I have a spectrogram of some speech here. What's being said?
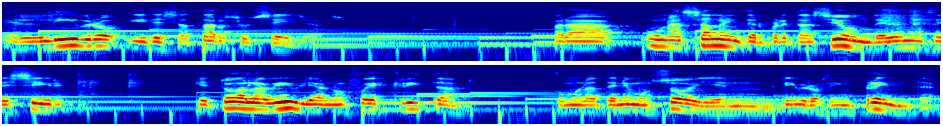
el libro y desatar sus sellos. Para una sana interpretación debemos decir que toda la Biblia no fue escrita como la tenemos hoy en libros de imprenta,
